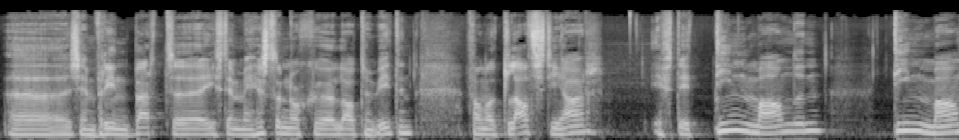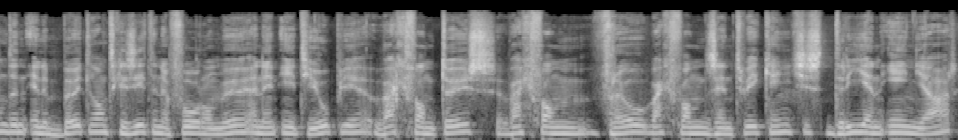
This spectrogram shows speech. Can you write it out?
eh, zijn vriend Bert eh, heeft hem gisteren nog laten weten, van het laatste jaar heeft hij tien maanden, tien maanden in het buitenland gezeten, in Foromeu en in Ethiopië, weg van thuis, weg van vrouw, weg van zijn twee kindjes, drie en één jaar.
